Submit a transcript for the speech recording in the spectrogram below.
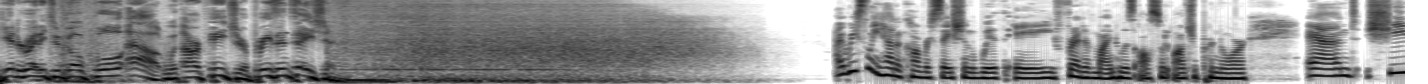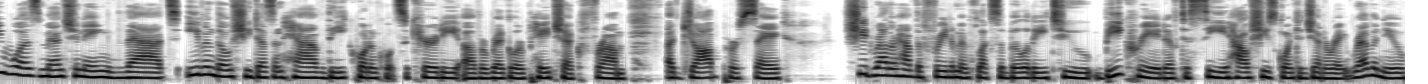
get ready to go full out with our feature presentation I recently had a conversation with a friend of mine who is also an entrepreneur. And she was mentioning that even though she doesn't have the quote unquote security of a regular paycheck from a job per se, she'd rather have the freedom and flexibility to be creative to see how she's going to generate revenue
